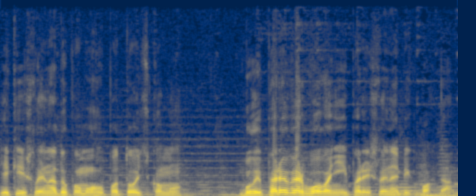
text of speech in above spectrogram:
які йшли на допомогу Потоцькому, були перевербовані і перейшли на бік Богдана.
